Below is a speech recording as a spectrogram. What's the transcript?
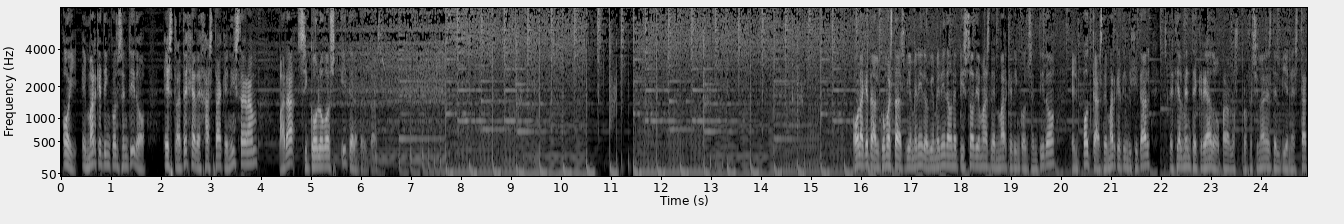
Hoy en Marketing con Sentido, estrategia de hashtag en Instagram para psicólogos y terapeutas. Hola, ¿qué tal? ¿Cómo estás? Bienvenido, bienvenida a un episodio más de Marketing con Sentido, el podcast de marketing digital especialmente creado para los profesionales del bienestar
